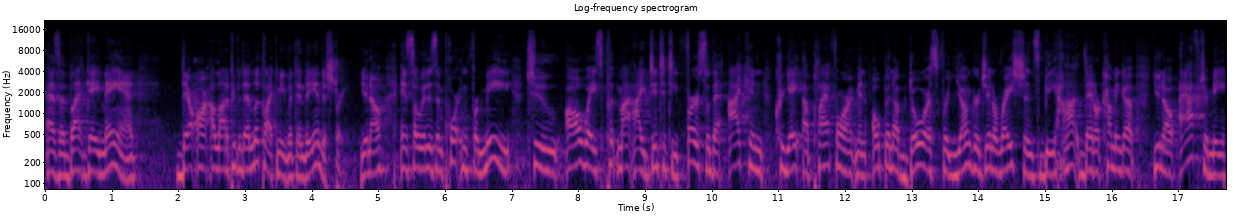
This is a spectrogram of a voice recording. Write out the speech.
as a black gay man, there aren't a lot of people that look like me within the industry, you know? And so it is important for me to always put my identity first so that I can create a platform and open up doors for younger generations behind that are coming up, you know, after me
